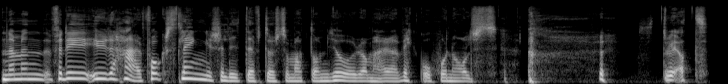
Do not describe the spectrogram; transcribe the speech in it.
nej men, för det är ju det här, folk slänger sig lite eftersom att de gör de här veckojournals... du vet,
